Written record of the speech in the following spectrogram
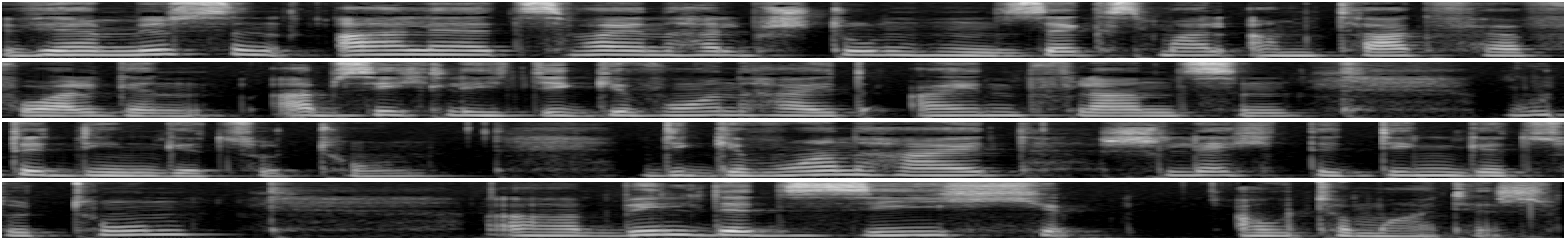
Wir müssen alle zweieinhalb Stunden sechsmal am Tag verfolgen, absichtlich die Gewohnheit einpflanzen, gute Dinge zu tun. Die Gewohnheit, schlechte Dinge zu tun, bildet sich automatisch.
